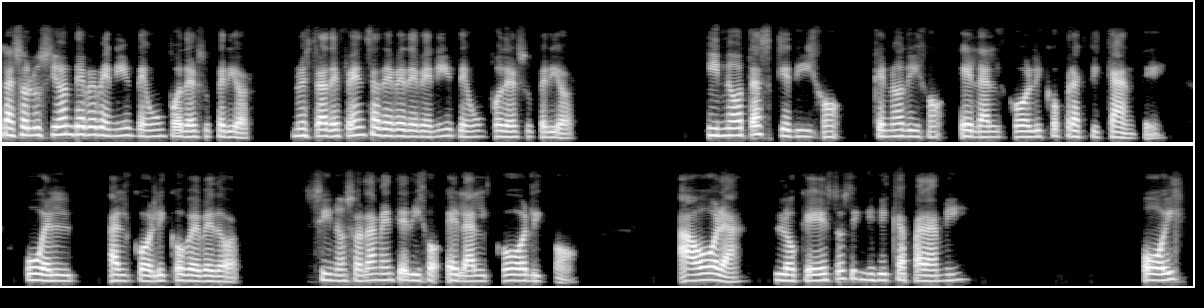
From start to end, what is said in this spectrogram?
La solución debe venir de un poder superior. Nuestra defensa debe de venir de un poder superior. Y notas que dijo, que no dijo el alcohólico practicante o el alcohólico bebedor, sino solamente dijo el alcohólico. Ahora, lo que esto significa para mí hoy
